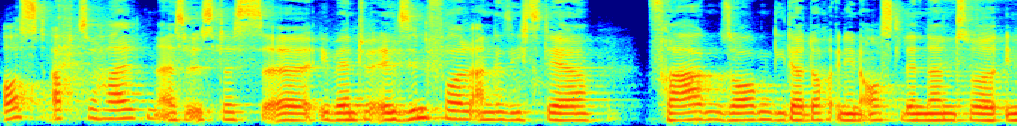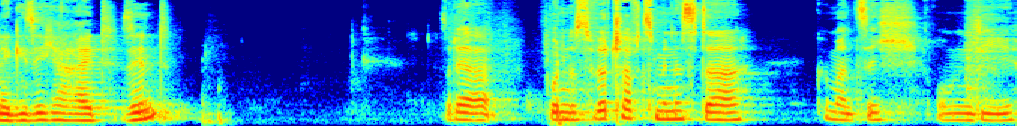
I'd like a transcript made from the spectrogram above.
Ost abzuhalten? Also ist das äh, eventuell sinnvoll angesichts der Fragen, Sorgen, die da doch in den Ostländern zur Energiesicherheit sind? Also der Bundeswirtschaftsminister kümmert sich um die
